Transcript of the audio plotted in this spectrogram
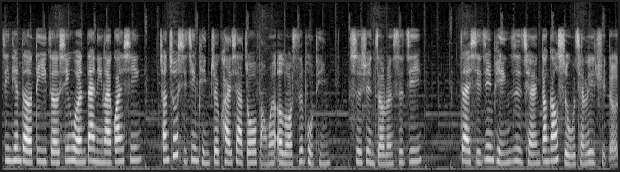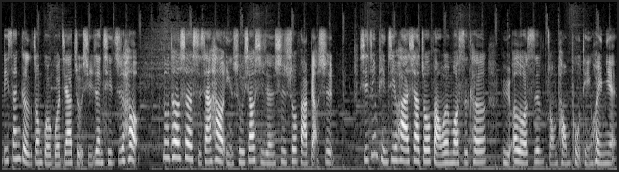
今天的第一则新闻带您来关心。传出习近平最快下周访问俄罗斯普廷，视讯泽伦斯基。在习近平日前刚刚史无前例取得第三个中国国家主席任期之后，路透社十三号引述消息人士说法表示，习近平计划下周访问莫斯科，与俄罗斯总统普廷会面，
